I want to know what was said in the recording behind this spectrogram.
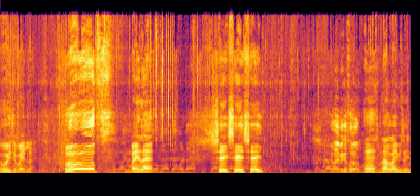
ওই যে বাইলা। ও বাইলা। সেই সেই সেই। হ্যাঁ না লাইভে যাইনি।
